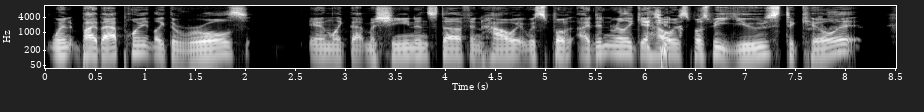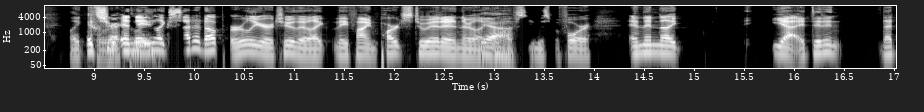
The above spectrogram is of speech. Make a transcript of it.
when by that point like the rules and like that machine and stuff and how it was supposed I didn't really get how it was supposed to be used to kill it. Like It's true, and they like set it up earlier too. They're like they find parts to it and they're like, Yeah. "Oh, I've seen this before." And then like yeah, it didn't that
